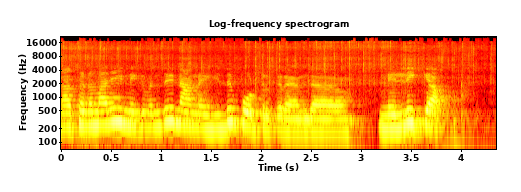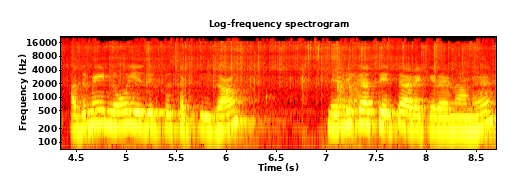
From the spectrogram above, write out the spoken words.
நான் சொன்ன மாதிரி இன்றைக்கி வந்து நான் இது போட்டிருக்கிறேன் அந்த நெல்லிக்காய் அதுவுமே நோய் எதிர்ப்பு சக்தி தான். நெல்லிக்காய் சேர்த்து அரைக்கிறேன் நான்.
